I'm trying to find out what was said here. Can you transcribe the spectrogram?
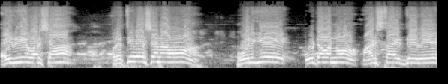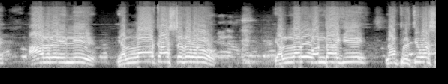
ಐದನೇ ವರ್ಷ. ಪ್ರತಿ ವರ್ಷ ನಾವು ಹೋಳಿಗೆ ಊಟವನ್ನು ಮಾಡಿಸ್ತಾ ಇದ್ದೇವೆ. ಆದರೆ ಇಲ್ಲಿ ಎಲ್ಲಾ ಕಾಷ್ಟದವರು ಎಲ್ಲರೂ ಒಂದಾಗಿ ನಾವು ಪ್ರತಿ ವರ್ಷ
